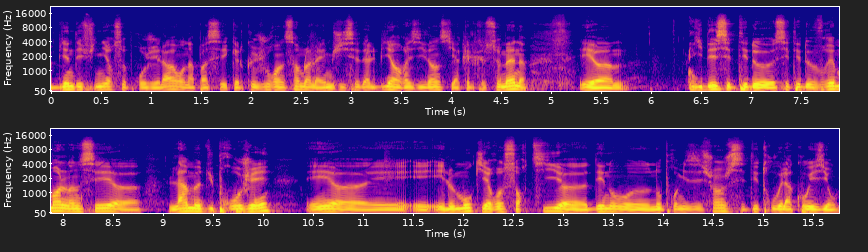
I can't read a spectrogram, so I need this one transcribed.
bien définir ce projet-là. On a passé quelques jours ensemble à la MJC d'Albi en résidence il y a quelques semaines. Et euh, l'idée, c'était de, de vraiment lancer euh, l'âme du projet. Et, et- et- le mot qui est ressorti dès nos, nos premiers échanges, c'était trouver la cohésion.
